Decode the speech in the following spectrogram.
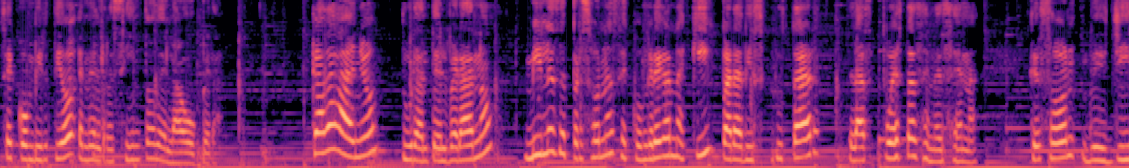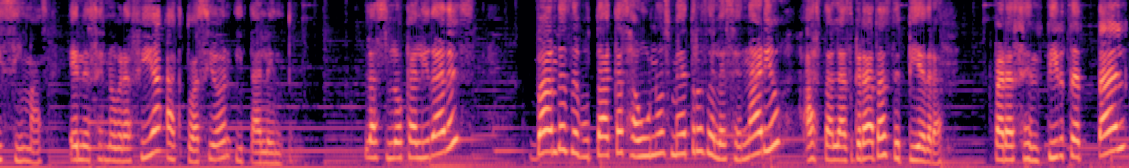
se convirtió en el recinto de la ópera. Cada año, durante el verano, miles de personas se congregan aquí para disfrutar las puestas en escena, que son bellísimas en escenografía, actuación y talento. Las localidades van desde butacas a unos metros del escenario hasta las gradas de piedra, para sentirte tal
